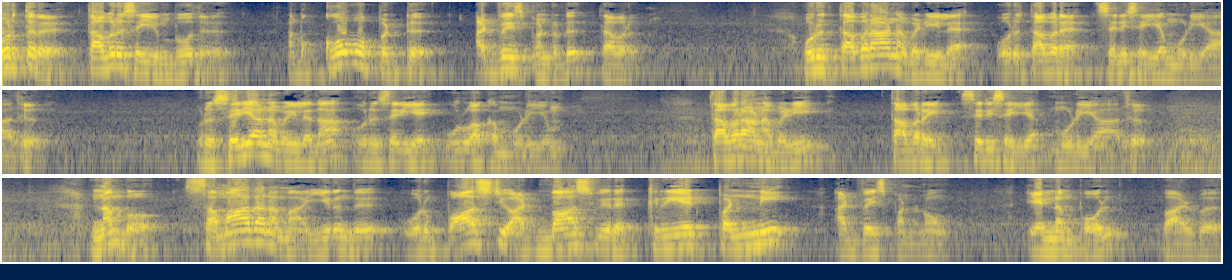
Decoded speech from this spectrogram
ஒருத்தர் தவறு செய்யும்போது நம்ம கோபப்பட்டு அட்வைஸ் பண்ணுறது தவறு. ஒரு தவறான வழியில் ஒரு தவறை சரி செய்ய முடியாது. ஒரு சரியான வழியில் தான் ஒரு சரியை உருவாக்க முடியும். தவறான வழி தவறை சரி செய்ய முடியாது. நம்ம சமாதானமாக இருந்து ஒரு பாசிட்டிவ் அட்மாஸ்பியரை கிரியேட் பண்ணி அட்வைஸ் பண்ணணும். எண்ணம் போல் வாழ்வு.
